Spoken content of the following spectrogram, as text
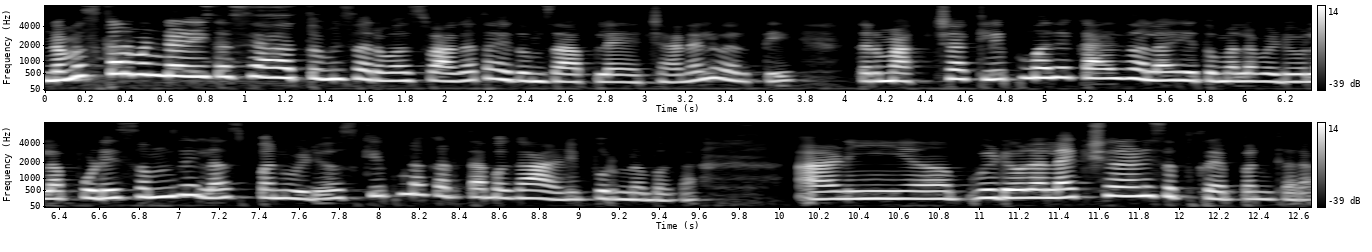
नमस्कार मंडळी कसे आहात तुम्ही सर्व? स्वागत आहे तुमचं आपल्या या चॅनलवरती. तर मागच्या क्लिपमध्ये काय झालं हे तुम्हाला व्हिडिओला पुढे समजेलच पण व्हिडिओ स्किप न करता बघा आणि पूर्ण बघा. आणि व्हिडिओला लाईक शेअर आणि सबस्क्राईब पण करा.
